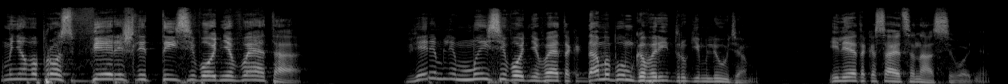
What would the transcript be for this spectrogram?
у меня вопрос, веришь ли ты сегодня в это? Верим ли мы сегодня в это, когда мы будем говорить другим людям? Или это касается нас сегодня?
